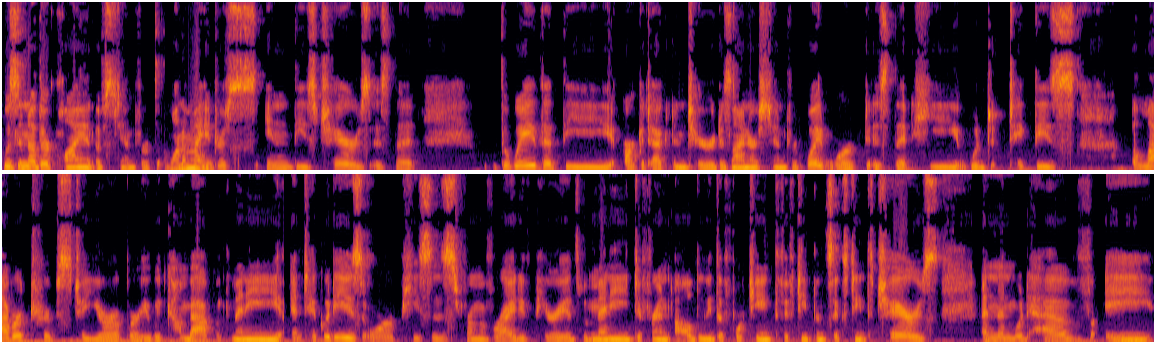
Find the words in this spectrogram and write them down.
was another client of Stanford. One of my interests in these chairs is that the way that the architect interior designer Stanford White worked is that he would take these elaborate trips to Europe where he would come back with many antiquities or pieces from a variety of periods, but many different uh, Louis XIV, 15th, and 16th chairs, and then would have a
